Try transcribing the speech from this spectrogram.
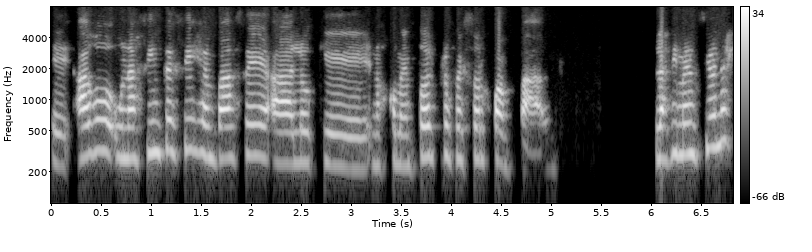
eh, hago una síntesis en base a lo que nos comentó el profesor Juan Pablo. Las dimensiones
